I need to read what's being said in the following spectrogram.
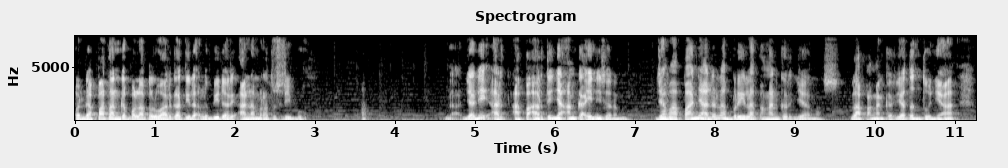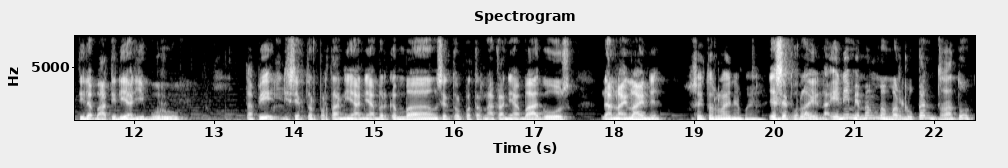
Pendapatan kepala keluarga tidak lebih dari 600 ribu. Nah, jadi art- apa artinya angka ini sekarang? Jawabannya adalah beri lapangan kerja, Mas. Lapangan kerja tentunya tidak berarti diaji buruh. Tapi di sektor pertaniannya berkembang, sektor peternakannya bagus, dan lain-lain ya. Sektor lain ya Pak ya. Ya sektor lain. Nah ini memang memerlukan satu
